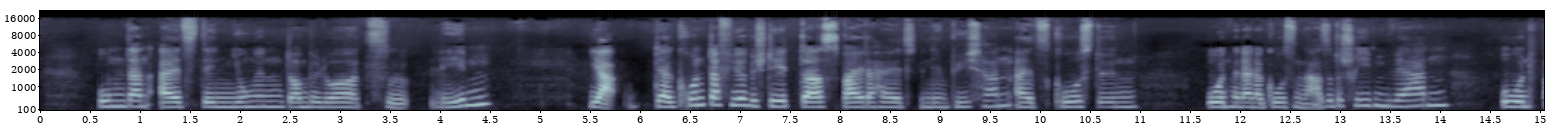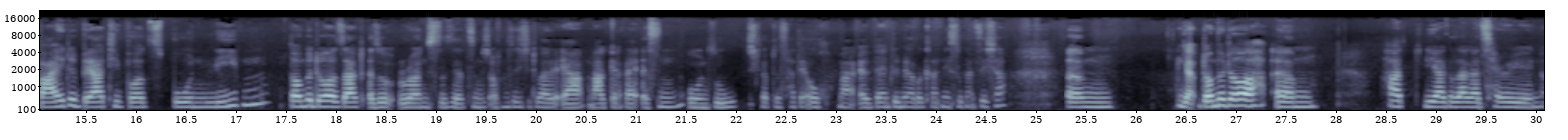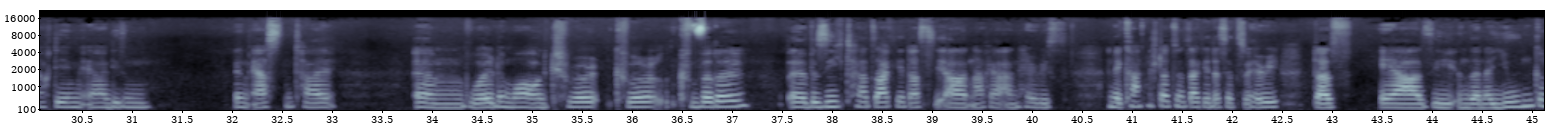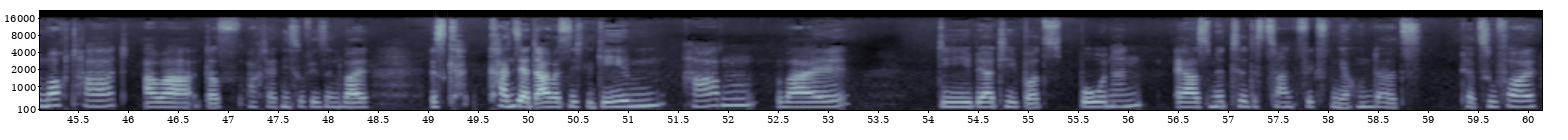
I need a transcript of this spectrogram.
um dann als den jungen Dumbledore zu leben. Ja, der Grund dafür besteht, dass beide halt in den Büchern als groß, dünn und mit einer großen Nase beschrieben werden und beide Bertie Botts Bohnen lieben Dumbledore sagt, also Ron ist das ja ziemlich offensichtlich, weil er mag generell Essen und so. Ich glaube, das hat er auch mal erwähnt, bin mir aber gerade nicht so ganz sicher. Ähm, ja, Dumbledore ähm, hat ja gesagt, als Harry, nachdem er diesen im ersten Teil ähm, Voldemort und Quir Quir Quirrell äh, besiegt hat, sagt er das ja nachher an Harrys in der Krankenstation, sagt er das ja zu Harry, dass er sie in seiner Jugend gemocht hat, aber das macht halt nicht so viel Sinn, weil es kann sie ja damals nicht gegeben haben, weil die Bertie Botts Bohnen erst Mitte des 20. Jahrhunderts per Zufall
